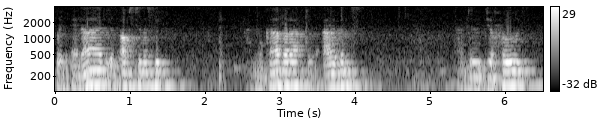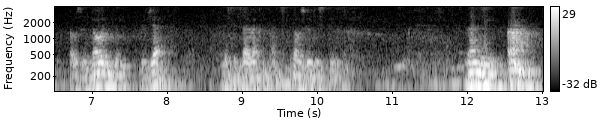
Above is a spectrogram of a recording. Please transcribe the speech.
with inaad, with obstinacy, and mukabara, with arrogance, and do juhud, those who knowingly reject, this is their recompense, those who dispute. Then the,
